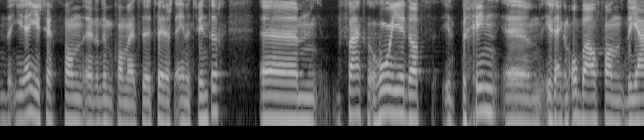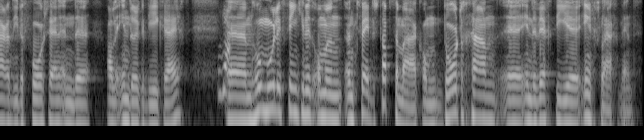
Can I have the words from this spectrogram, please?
de- ja, je zegt van, eh, dat nummer kwam uit eh, 2021. Ehm, vaak hoor je dat in het begin ehm, is eigenlijk een opbouw van de jaren die ervoor zijn en de, alle indrukken die je krijgt. Ja. Ehm, hoe moeilijk vind je het om een, een tweede stap te maken, om door te gaan eh, in de weg die je ingeslagen bent?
